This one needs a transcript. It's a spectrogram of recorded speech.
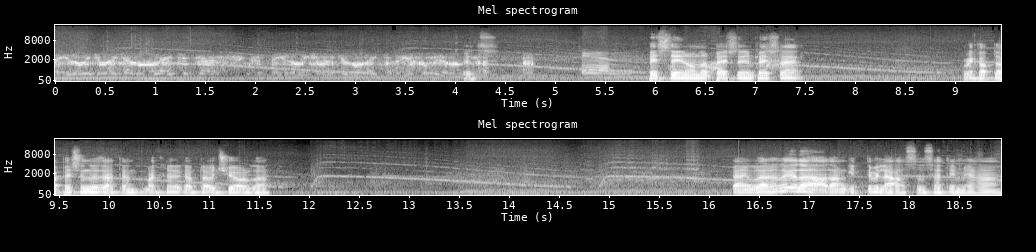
4812 merkez vale ekipler. 4812 merkez vale ekipler. Yakın bir yana. Evet. In Peşleyin onu peşleyin peşle. Helikopter peşinde zaten. Bakın helikopter uçuyor orada. Ben varana kadar adam gitti bile aslında satayım ya.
